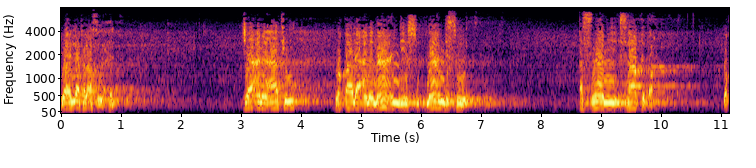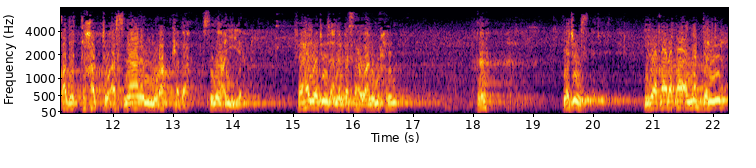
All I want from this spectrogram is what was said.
وإلا فالأصل الحل جاءنا آت وقال أنا ما عندي ما عندي سموم أسناني ساقطة. وقد اتخذت أسنانا مركبة صناعية. فهل يجوز أن ألبسها وأنا محرم؟ ها؟ يجوز. إذا قال قائل ما الدليل؟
